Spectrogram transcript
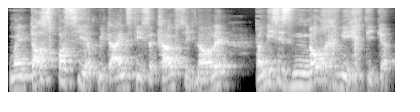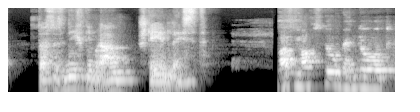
Und wenn das passiert mit eins dieser Kaufsignale, dann ist es noch wichtiger, dass es nicht im Raum stehen lässt. Was machst du, wenn du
